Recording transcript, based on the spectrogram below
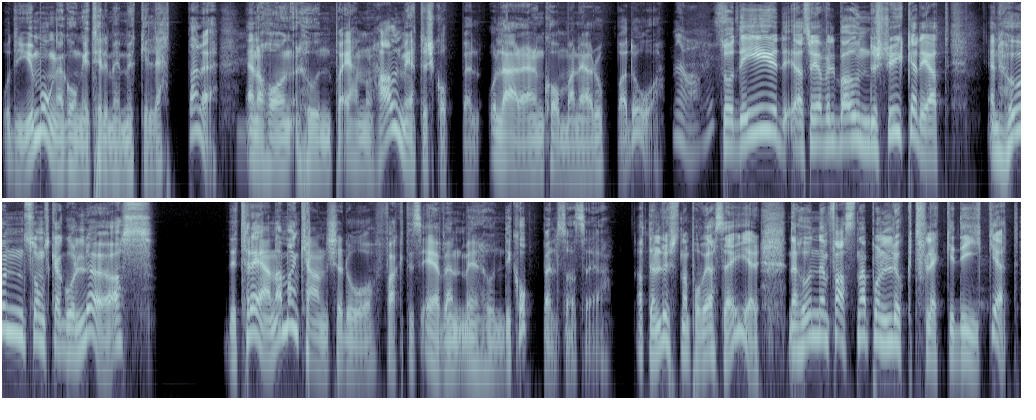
Och det är ju många gånger till och med mycket lättare än att ha en hund på en och en halv meters koppel och lära den komma när jag ropar då. Ja. Så det är ju, alltså jag vill bara understryka det att en hund som ska gå lös, det tränar man kanske då faktiskt även med en hund i koppel så att säga. Att den lyssnar på vad jag säger. När hunden fastnar på en luktfläck i diket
